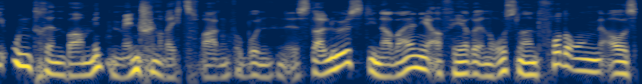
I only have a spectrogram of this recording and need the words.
die untrennbar mit Menschenrechtsfragen verbunden ist. Da löst die Nawalny-Affäre in Russland Forderungen aus,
